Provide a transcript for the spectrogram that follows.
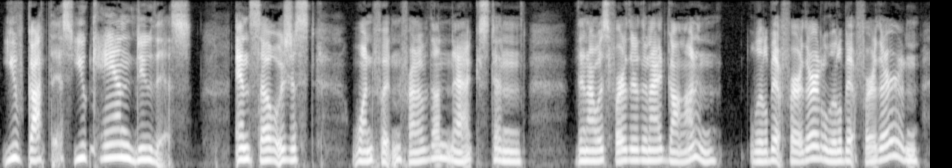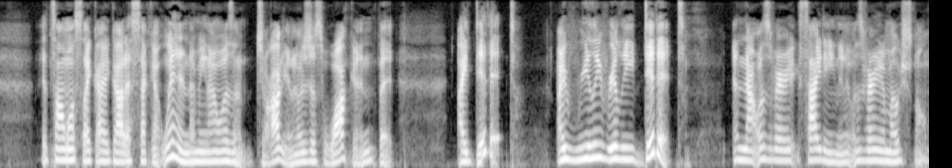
You've got this. You can do this. And so it was just one foot in front of the next. And then I was further than I'd gone and a little bit further and a little bit further. And it's almost like I got a second wind. I mean, I wasn't jogging, I was just walking, but I did it. I really, really did it. And that was very exciting and it was very emotional.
